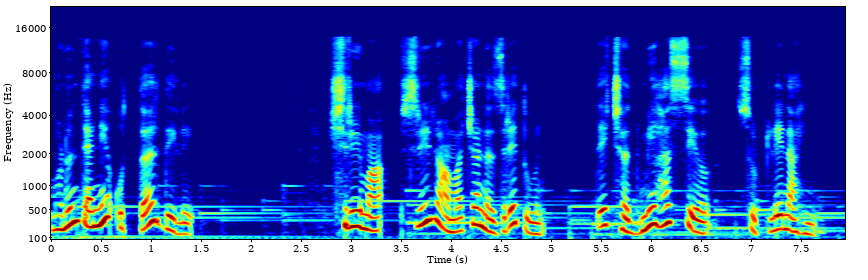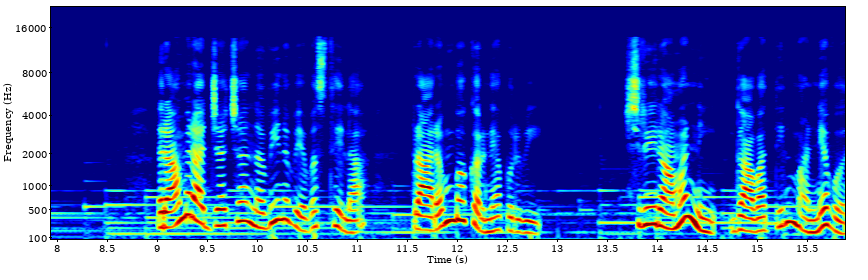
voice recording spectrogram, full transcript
म्हणून त्यांनी उत्तर दिले. श्रीमा श्रीरामाच्या नजरेतून ते छद्मी हास्य सुटले नाही. रामराज्याच्या नवीन व्यवस्थेला प्रारंभ करण्यापूर्वी श्रीरामांनी गावातील मान्यवर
